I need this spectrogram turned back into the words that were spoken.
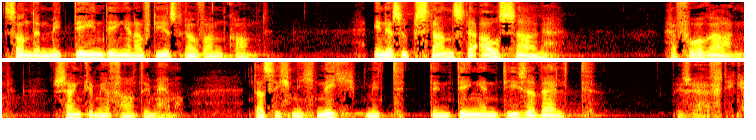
sondern mit den Dingen, auf die es drauf ankommt. In der Substanz der Aussage, hervorragend, schenke mir, Vater im Himmel, dass ich mich nicht mit den Dingen dieser Welt beschäftige,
